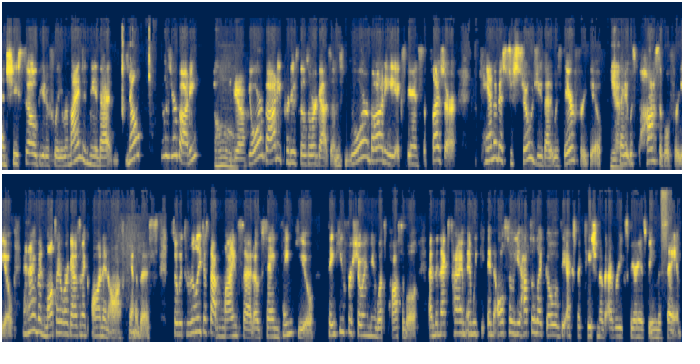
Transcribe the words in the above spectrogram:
And she so beautifully reminded me that no, it was your body. oh Yeah. Your body produced those orgasms. Your body experienced the pleasure. Cannabis just showed you that it was there for you yeah that it was possible for you. And I've been multi orgasmic on and off cannabis. So it's really just that mindset of saying, thank you. Thank you for showing me what's possible. And the next time, and we, and also you have to let go of the expectation of every experience being the same.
